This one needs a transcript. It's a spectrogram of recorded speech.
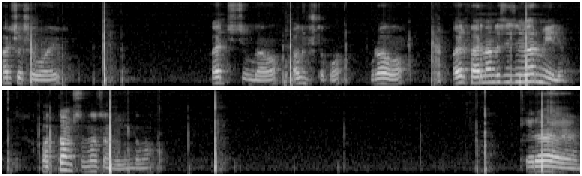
Hadi Şaşavay. Hadi Çılda. Alın şu topu. Bravo. Hayır Fernandes'e izin vermeyelim. Hatta mısın lan sen benim tamam. Kerem.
